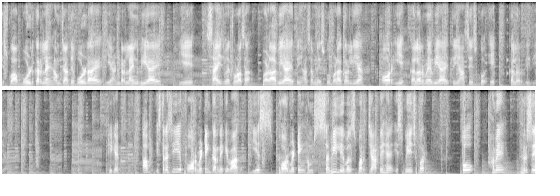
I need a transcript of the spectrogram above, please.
इसको आप बोल्ड कर लें। हम चाहते हैं बोल्ड आए, ये अंडरलाइन भी आए, ये साइज़ में थोड़ा सा बड़ा भी आए तो यहाँ से हमने इसको बड़ा कर लिया, और ये कलर में भी आए तो यहाँ से इसको एक कलर दे दिया। ठीक है? अब इस तरह से ये फॉर्मेटिंग करने के बाद, ये फॉर्मेटिंग हम सभी लेवल्स पर चाहते हैं इस पेज पर तो हमें फिर से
